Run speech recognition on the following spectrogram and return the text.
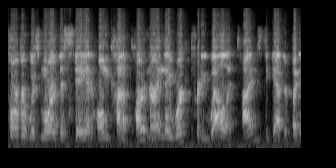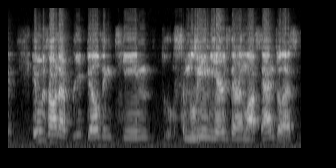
Forbort was more of the stay-at-home kind of partner, and they worked pretty well at times together. But it, it was on a rebuilding team, some lean years there in Los Angeles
